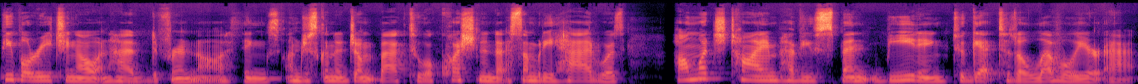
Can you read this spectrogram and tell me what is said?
people reaching out and had different uh, things. I'm just going to jump back to a question that somebody had was how much time have you spent beading to get to the level you're at?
